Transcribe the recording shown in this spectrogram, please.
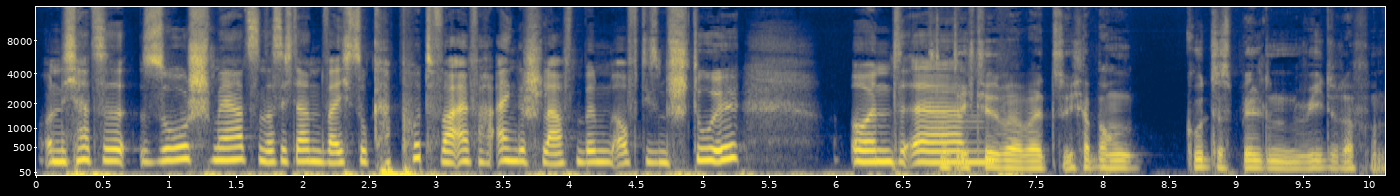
Und ich hatte so Schmerzen, dass ich dann, weil ich so kaputt war, einfach eingeschlafen bin auf diesem Stuhl. Und, Das ähm, Hilfe, weil ich habe auch ein gutes Bild und ein Video davon.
